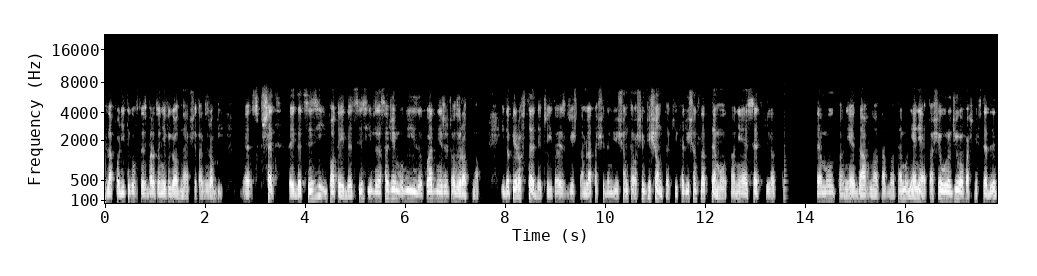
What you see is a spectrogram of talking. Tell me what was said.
dla polityków, to jest bardzo niewygodne, jak się tak zrobi, e, sprzed tej decyzji i po tej decyzji w zasadzie mówili dokładnie rzecz odwrotną. I dopiero wtedy, czyli to jest gdzieś tam lata 70., 80., kilkadziesiąt lat temu, to nie setki lat temu, to nie dawno, dawno temu. Nie, nie, to się urodziło właśnie wtedy.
